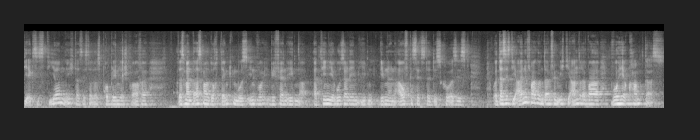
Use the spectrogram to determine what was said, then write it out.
die existieren nicht. Das ist ja das Problem der Sprache. Dass man das mal durchdenken muss, inwiefern eben Athen, Jerusalem eben, eben ein aufgesetzter Diskurs ist. Und das ist die eine Frage. Und dann für mich die andere war, woher kommt das?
